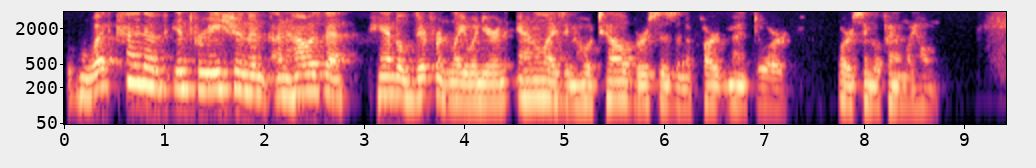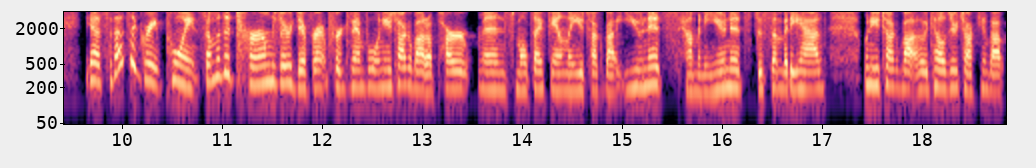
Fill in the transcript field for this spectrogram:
what kind of information and, and how is that handled differently when you're analyzing a hotel versus an apartment or or a single family home? Yeah, so that's a great point. Some of the terms are different. For example, when you talk about apartments, multifamily, you talk about units. How many units does somebody have? When you talk about hotels, you're talking about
